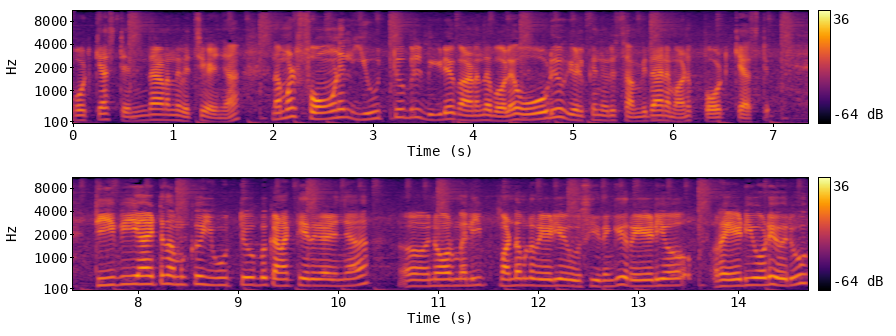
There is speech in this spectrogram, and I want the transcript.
പോഡ്കാസ്റ്റ് എന്താണെന്ന് വെച്ച് കഴിഞ്ഞാൽ നമ്മൾ ഫോണിൽ യൂട്യൂബിൽ വീഡിയോ കാണുന്ന പോലെ ഓഡിയോ കേൾക്കുന്ന ഒരു സംവിധാനമാണ് പോഡ്കാസ്റ്റ് ടി വി ആയിട്ട് നമുക്ക് യൂട്യൂബ് കണക്ട് ചെയ്ത് കഴിഞ്ഞാൽ നോർമലി പണ്ട് നമ്മൾ റേഡിയോ യൂസ് ചെയ്തെങ്കിൽ റേഡിയോ റേഡിയോയുടെ ഒരു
